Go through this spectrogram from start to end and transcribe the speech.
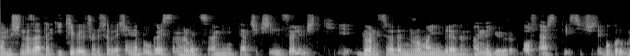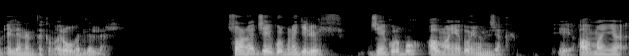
Onun dışında zaten 2 ve 3. sırada için Bulgaristan, Hırvatistan'ın bir miktar çekişini söylemiştik. 4. sırada Romanya'yı bir adım önde görüyorum. Bosna Hersek ve İsviçre bu grubun elenen takımları olabilirler. Sonra C grubuna geliyoruz. C grubu Almanya'da oynanacak. E, Almanya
